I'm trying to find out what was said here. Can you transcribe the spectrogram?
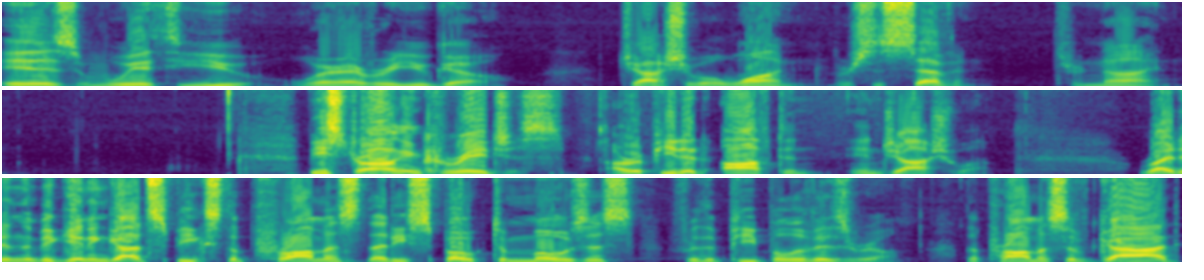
is with you wherever you go. Joshua 1, verses 7 through 9. Be strong and courageous are repeated often in Joshua. Right in the beginning, God speaks the promise that he spoke to Moses for the people of Israel. The promise of God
